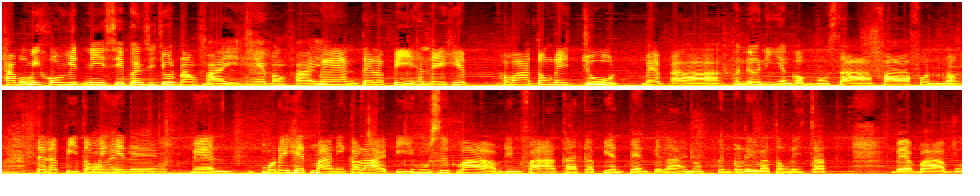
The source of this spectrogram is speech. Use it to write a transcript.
ถ้าบุมีโควิดนี่สิเพิ่นสิจูดบังไฟแห่บังไฟ แม่นแต่ละปีฮันได้เฮ็ดเพราะว่าต้องได้จูดแบบอ่าเพิ่นเอิ้นอีหยังก็บูชาฟ้าฝนเนาะอืมแต่ละปีต้องได้เฮ็ดบ่ให้แรงแม่น บ่ได้เฮ็ดมานี่ก็หลายปีรู้สึกว่าดินฟ้าอากาศก็เปลี่ยนแปลงไปหลายเนาะเพิ่นก็เลยว่าต้องได้จัดแบบว่าบู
